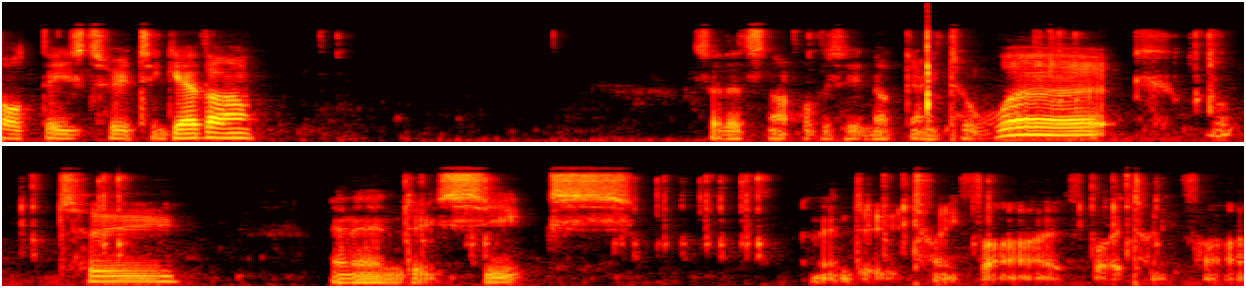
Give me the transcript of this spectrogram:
bolt these two together. So that's not obviously not going to work. Two, and then do six, and then do 25 by 25.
